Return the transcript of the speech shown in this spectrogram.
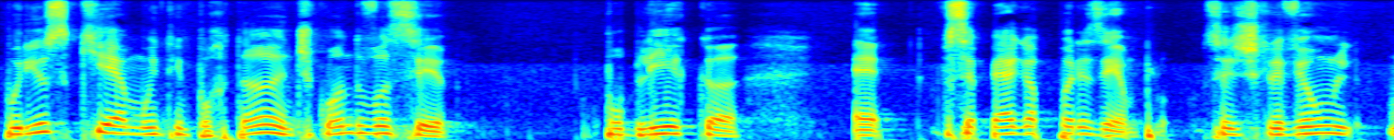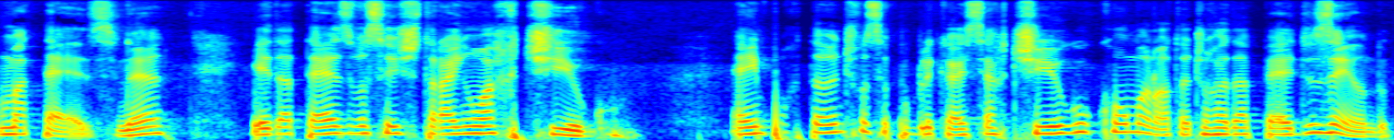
Por isso que é muito importante quando você publica, você pega, por exemplo, você escreveu um, uma tese, né? E da tese você extrai um artigo. É importante você publicar esse artigo com uma nota de rodapé dizendo:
